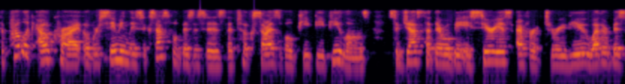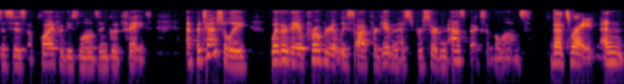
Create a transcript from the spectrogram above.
the public outcry over seemingly successful businesses that took sizable PPP loans suggests that there will be a serious effort to review whether businesses applied for these loans in good faith, and potentially whether they appropriately sought forgiveness for certain aspects of the loans. That's right. And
